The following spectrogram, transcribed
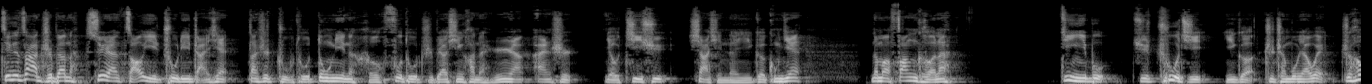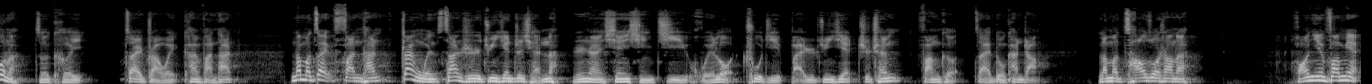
这个大指标呢，虽然早已触底展现，但是主图动力呢和副图指标信号呢，仍然暗示有继续下行的一个空间。那么方可呢，进一步去触及一个支撑目标位之后呢，则可以再转为看反弹。那么在反弹站稳三十日均线之前呢，仍然先行给予回落，触及百日均线支撑，方可再度看涨。那么操作上呢，黄金方面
